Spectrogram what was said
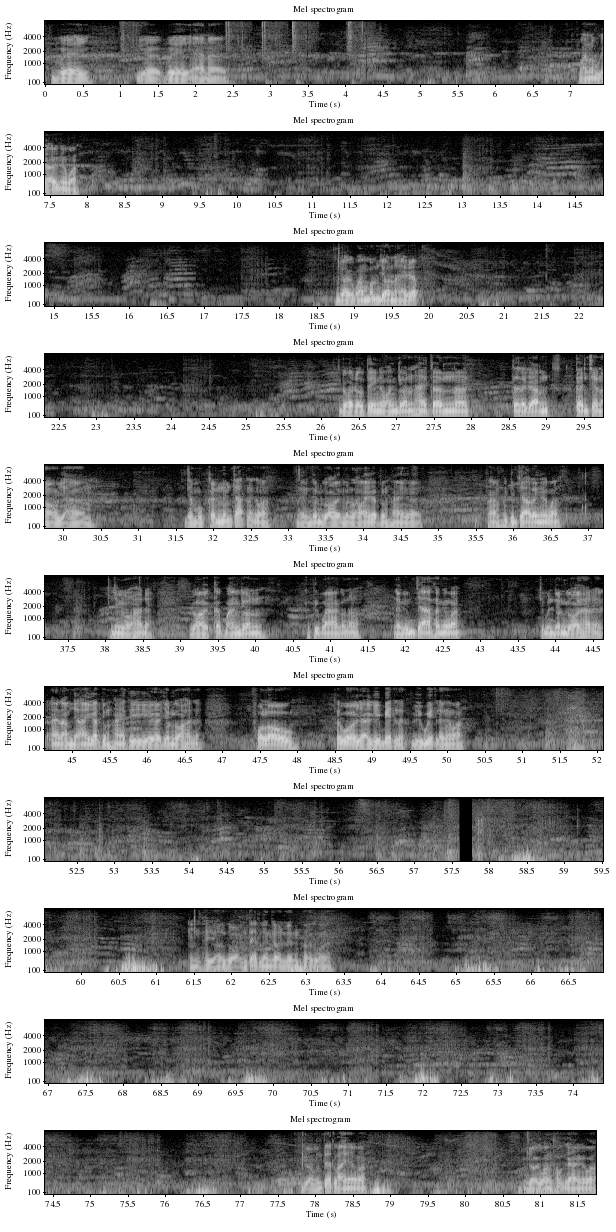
V, G, V A N các bạn nắm gỡ các bạn. Rồi các bạn bấm vô này rớp. Rồi, đầu tiên các bạn join hai kênh ờ, telegram kênh channel và và một kênh nhóm chat nữa các bạn. Này trên rồi mình làm ai gấp trong hai rồi. Farm phải kiểm tra lên các bạn. Nhưng rồi hết rồi. Rồi, các bạn join cái thứ ba của nó này, kiểm tra thôi các bạn. Chứ mình join gọi hết rồi. Ai làm cho ai gấp trong hai thì ờ, join gọi hết rồi. Follow, theo và ghi biết là ghi quyết lại các bạn. Mình theo dõi rồi mình test lên cái bình lưng thôi các bạn rồi mình test lại nha các bạn. Rồi các bạn thoát ra các bạn.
